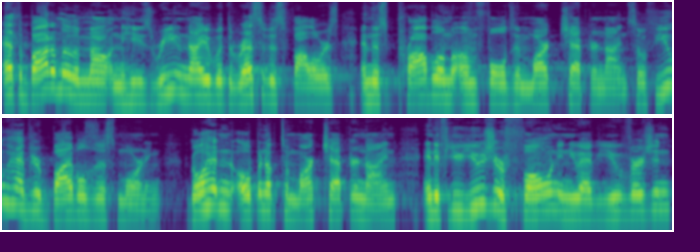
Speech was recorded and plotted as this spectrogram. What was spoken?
At the bottom of the mountain, he's reunited with the rest of his followers, and this problem unfolds in Mark chapter 9. So if you have your Bibles this morning, go ahead and open up to Mark chapter 9. And if you use your phone and you have U YouVersion,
